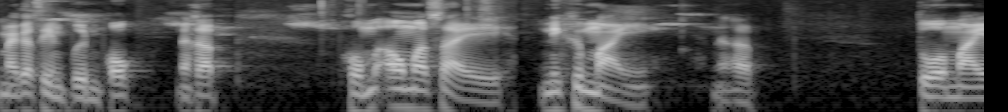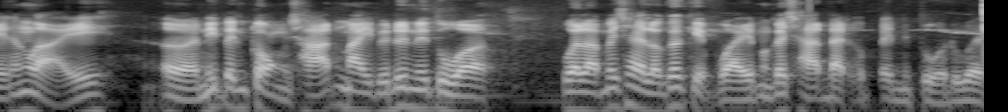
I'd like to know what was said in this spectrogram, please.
แมกกาซีนปืนพกนะครับ ผมเอามาใส่นี่คือไม้นะครับ ตัวไม้ทั้งหลายเออนี่เป็นกล่องชาร์จไม้ไปด้วยในตัว เวลาไม่ใช่เราก็เก็บไว้มันก็ชาร์จแบตเข้าไปในตัวด้วย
